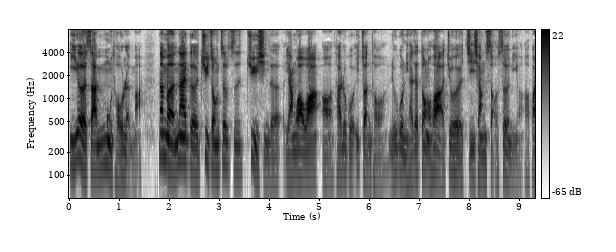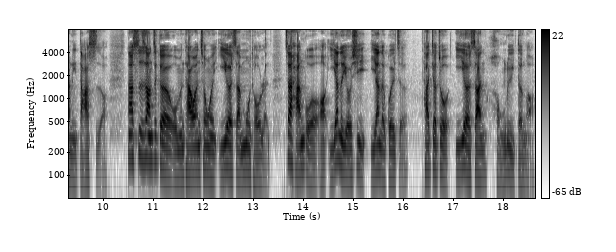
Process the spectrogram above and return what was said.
一二三木头人嘛。那么那个剧中这只巨型的洋娃娃哦，它如果一转头，如果你还在动的话，就会有机枪扫射你哦，啊，把你打死哦。那事实上，这个我们台湾称为一二三木头人，在韩国哦，一样的游戏，一样的规则，它叫做一二三红绿灯哦。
